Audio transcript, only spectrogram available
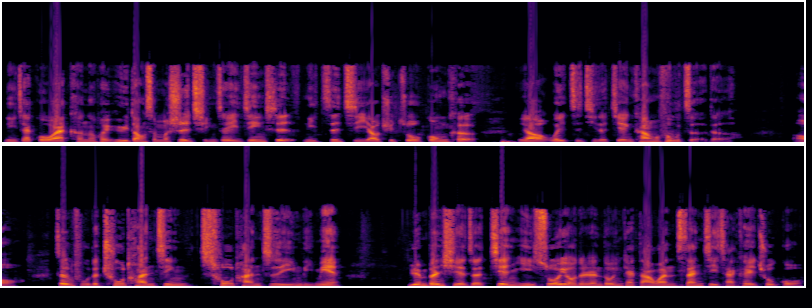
你在国外可能会遇到什么事情，这已经是你自己要去做功课，要为自己的健康负责的哦。政府的出团进出团指引里面，原本写着建议所有的人都应该打完三剂才可以出国，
